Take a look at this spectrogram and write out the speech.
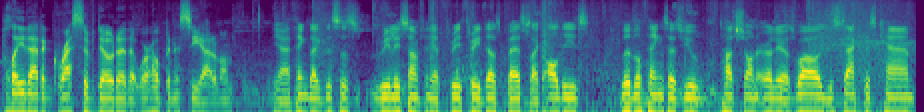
play that aggressive Dota that we're hoping to see out of them. Yeah, I think like this is really something that 3-3 does best. Like all these little things as you touched on earlier as well. You stack this camp,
